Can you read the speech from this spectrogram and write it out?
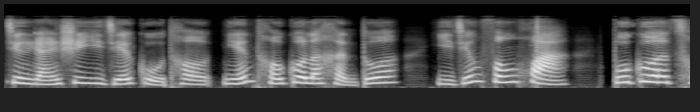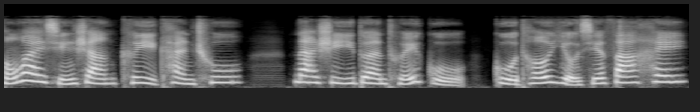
竟然是一截骨头，年头过了很多，已经风化。不过从外形上可以看出，那是一段腿骨，骨头有些发黑，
